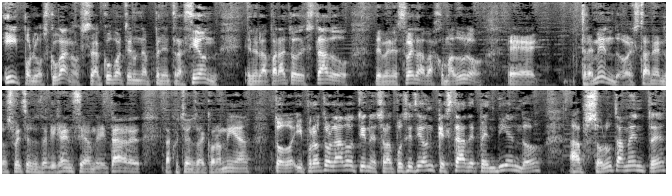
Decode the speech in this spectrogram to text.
y por los cubanos. O sea, Cuba tiene una penetración en el aparato de Estado de Venezuela bajo Maduro eh, tremendo. Están en los servicios de inteligencia, militar, las cuestiones de la economía, todo. Y por otro lado tienes a la oposición que está dependiendo absolutamente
